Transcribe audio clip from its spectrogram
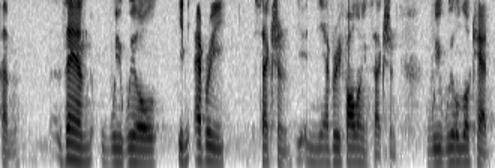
Um, then we will, in every section, in every following section, we will look at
